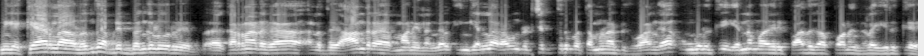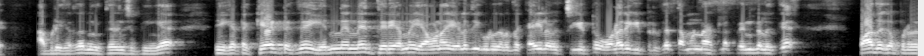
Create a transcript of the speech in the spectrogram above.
நீங்கள் கேரளாவிலேருந்து அப்படியே பெங்களூரு கர்நாடகா அல்லது ஆந்திர மாநிலங்கள் இங்கெல்லாம் ரவுண்ட் அடிச்சுட்டு திரும்ப தமிழ்நாட்டுக்கு வாங்க. உங்களுக்கு என்ன மாதிரி பாதுகாப்பான நிலை இருக்குது அப்படிங்கிறத நீங்கள் தெரிஞ்சுப்பீங்க. நீ கிட்ட கேட்டுக்கு என்னென்னே தெரியாமல் எவனோ எழுதி கொடுக்குறத கையில் வச்சுக்கிட்டு உளறிக்கிட்டு இருக்க தமிழ்நாட்டில் பெண்களுக்கு பாதுகாப்படுற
